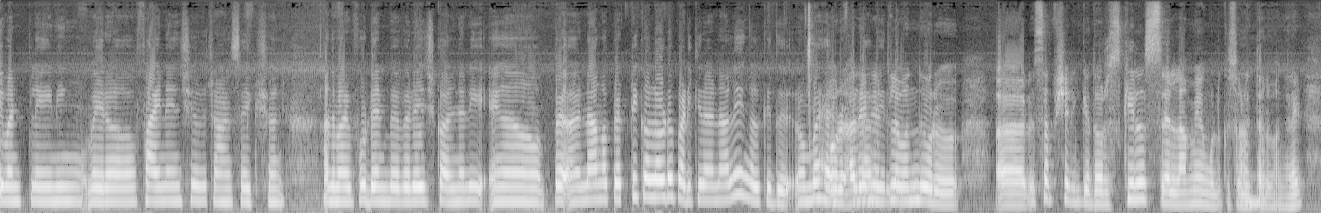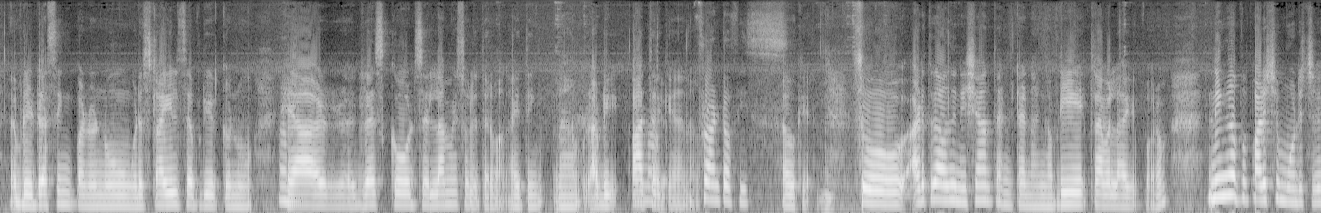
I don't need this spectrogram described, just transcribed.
ஈவெண்ட் பிளானிங் வேறு ஃபைனான்ஷியல் டிரான்சாக்ஷன் அந்த மாதிரி ஃபுட் அண்ட் பெவரேஜ் கல்னரி நாங்கள் ப்ராக்டிக்கலோட படிக்கிறதுனால எங்களுக்கு இது ரொம்ப ஒரு அதே ஹெல்ப் நேரத்துல வந்து ஒரு ரிசப்ஷனுக்கு ஏதோ ஒரு ஸ்கில்ஸ் எல்லாமே உங்களுக்கு சொல்லி தருவாங்க ரைட் எப்படி ட்ரெஸ்ஸிங் பண்ணணும் உங்களோட ஸ்டைல்ஸ் எப்படி இருக்கணும் ஹேர் ட்ரெஸ் கோட்ஸ் எல்லாமே சொல்லி தருவாங்க. ஐ திங்க் நான் அப்படி பார்த்துருக்கேன் ஃப்ரண்ட் ஆஃபீஸ் ஓகே ஸோ அடுத்ததாக வந்து நிஷாந்த் அன்ட்ட நாங்கள் அப்படியே ட்ராவல் ஆகி போகிறோம் நீங்கள் இப்போ படித்து முடிச்சு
